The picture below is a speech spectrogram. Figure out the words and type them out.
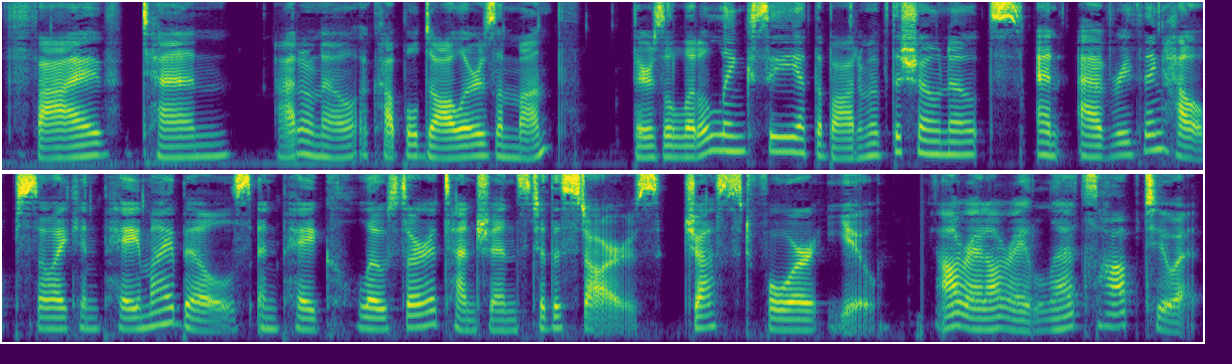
five, ten, I don't know, a couple dollars a month. There's a little linksy at the bottom of the show notes, and everything helps so I can pay my bills and pay closer attentions to the stars just for you. All right, all right, let's hop to it.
